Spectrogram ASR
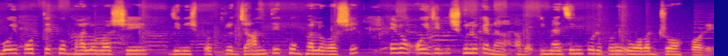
বই পড়তে খুব ভালোবাসে, জিনিসপত্র জানতে খুব ভালোবাসে, এবং ওই জিনিসগুলোকে না আবার ইমাজিন করে করে ও আবার ড্র করে।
